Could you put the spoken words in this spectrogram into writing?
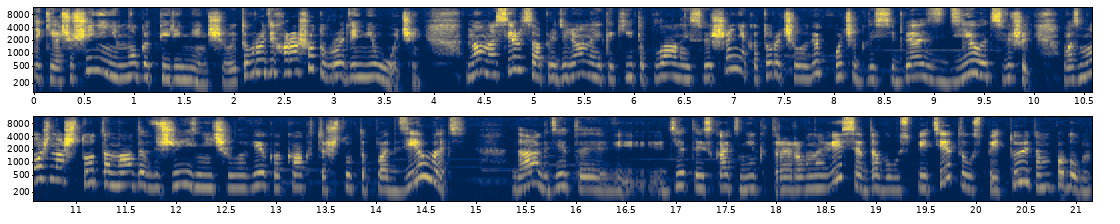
такие ощущения немного переменчивые. То вроде хорошо, то вроде не очень. Но на сердце определенные какие-то планы и свершения, которые человек хочет для себя сделать, совершить. Возможно, что-то надо в жизни человека как-то что-то подделать, да, где-то где искать некоторое равновесие, дабы успеть это, успеть то и тому подобное.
